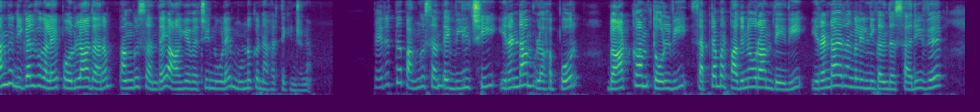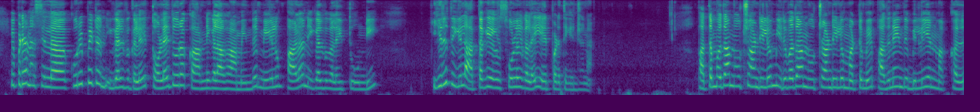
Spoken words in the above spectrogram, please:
அந்த நிகழ்வுகளை பொருளாதாரம் பங்கு சந்தை ஆகியவற்றின் நூலை முன்னுக்கு நகர்த்துகின்றன. பெருத்த பங்கு சந்தை வீழ்ச்சி இரண்டாம் உலகப் போர் டாட் காம் தோல்வி செப்டம்பர் பதினோராம் தேதி இரண்டாயிரங்களில் நிகழ்ந்த சரிவு இப்படியான சில குறிப்பிட்ட நிகழ்வுகளே தொலைதூர காரணிகளாக அமைந்து மேலும் பல நிகழ்வுகளை தூண்டி இறுதியில் அத்தகைய சூழல்களை ஏற்படுத்துகின்றன. பத்தொன்பதாம் நூற்றாண்டிலும் இருபதாம் நூற்றாண்டிலும் மட்டுமே பதினைந்து பில்லியன் மக்கள்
